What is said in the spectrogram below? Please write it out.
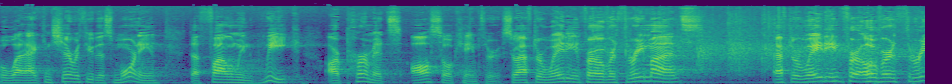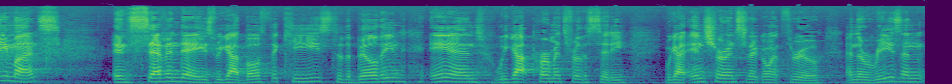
But what I can share with you this morning, the following week, our permits also came through. So after waiting for over three months, after waiting for over three months, in seven days, we got both the keys to the building and we got permits for the city. We got insurance that went through. And the reason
